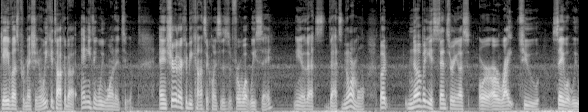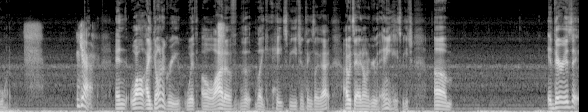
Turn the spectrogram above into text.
gave us permission. We could talk about anything we wanted to. And sure, there could be consequences for what we say. You know, that's that's normal. But nobody is censoring us or our right to say what we want. Yeah. And while I don't agree with a lot of the like hate speech and things like that, I would say I don't agree with any hate speech. Um, there is a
